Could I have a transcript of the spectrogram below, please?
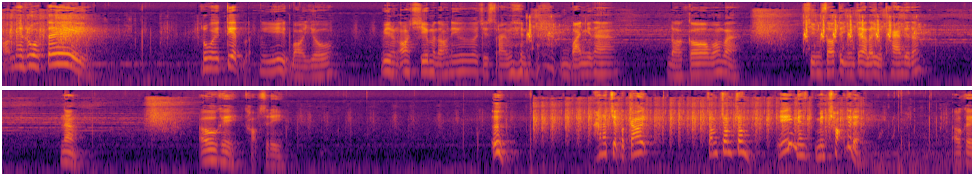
អត់មានរស់ទេរស់អីទៀតយីបោយោវានឹងអស់ជាម្ដងនេះអើជាស្រ័យមែនបំបាញ់គេថាដល់កហ្មងបាទជាមិនសល់តិចមែនទេឥឡូវយកថែមទៀតហ្នឹងអូខេខប់សេរី អឺអានោះចិត្តបកោយចំចំចំអីមានមានឆក់ទៀតទេអូខេ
